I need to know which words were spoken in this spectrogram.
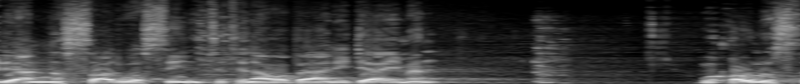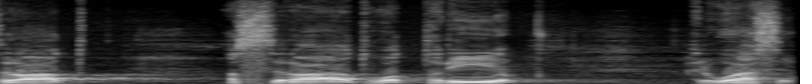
لأن الصاد والسين تتناوبان دائما. وقول الصراط الصراط هو الطريق الواسع.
